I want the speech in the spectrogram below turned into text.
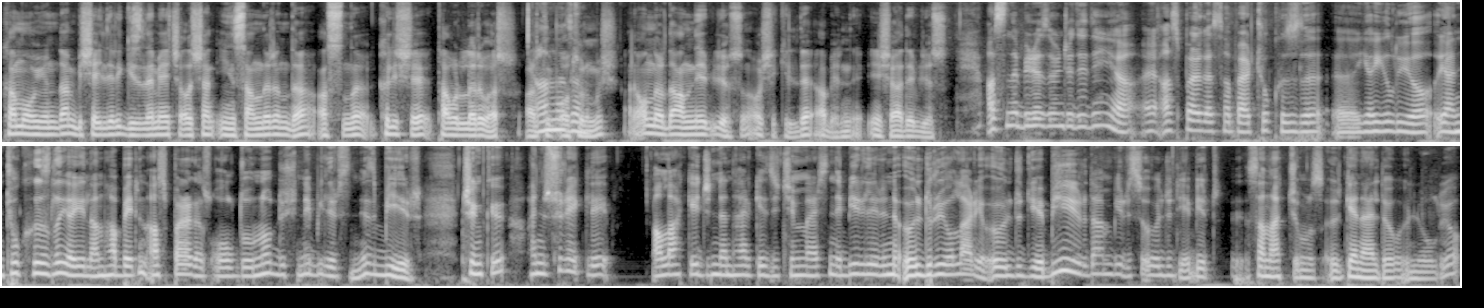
kamuoyundan bir şeyleri gizlemeye çalışan insanların da aslında klişe tavırları var artık Anladım. oturmuş. Hani onları da anlayabiliyorsun. O şekilde haberini inşa edebiliyorsun. Aslında biraz önce dedin ya e, asparagas haber çok hızlı e, yayılıyor. Yani çok hızlı yayılan haberin asparagas olduğunu düşünebilirsiniz. Bir. Çünkü hani sürekli Allah gecinden herkes için versin de birilerini öldürüyorlar ya öldü diye birden birisi öldü diye bir e, sanatçımız e, genelde öyle oluyor.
